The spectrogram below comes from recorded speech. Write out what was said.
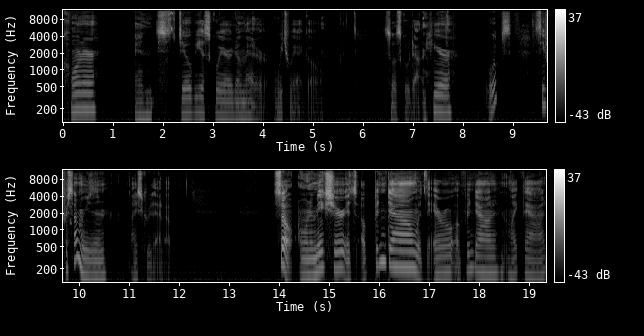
corner and still be a square no matter which way I go so let's go down here Whoops. See, for some reason, I screw that up. So, I want to make sure it's up and down with the arrow up and down like that.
